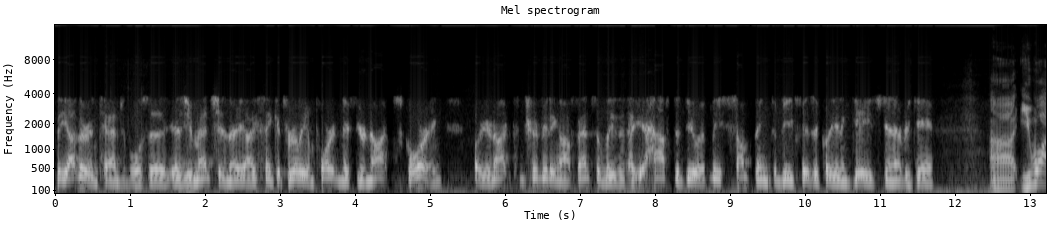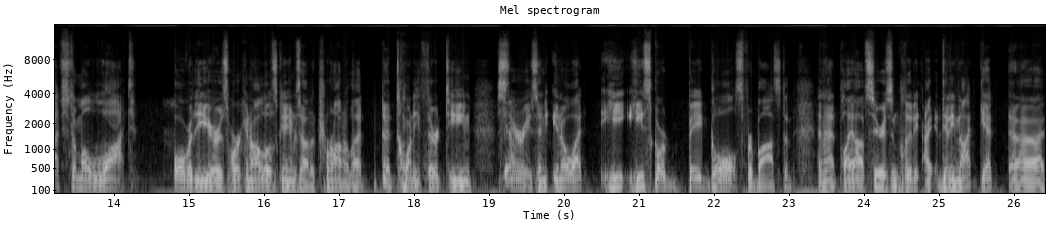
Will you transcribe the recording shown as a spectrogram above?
the other intangibles. Uh, as you mentioned, I, I think it's really important if you're not scoring or you're not contributing offensively that you have to do at least something to be physically engaged in every game. Uh, you watched them a lot over the years, working all those games out of Toronto, that, that 2013 series. Yeah. And you know what? He he scored big goals for Boston in that playoff series, including. I, did he not get? Uh,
